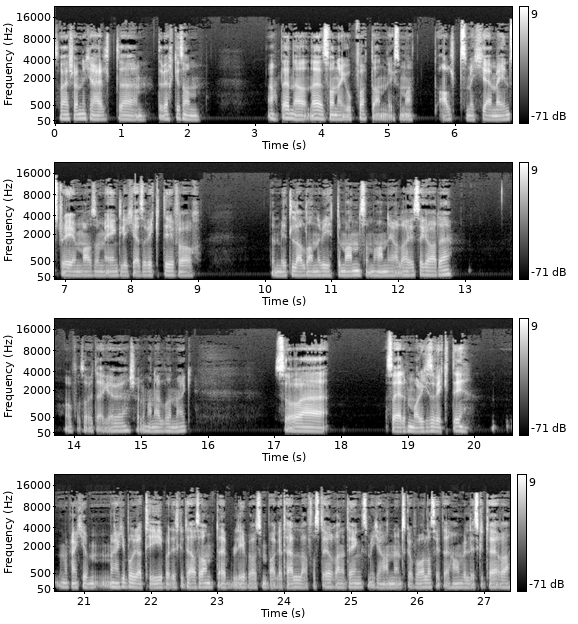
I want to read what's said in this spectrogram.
Så jeg skjønner ikke helt eh, Det virker som Ja, det er, det er sånn jeg oppfatter den, liksom, at alt som ikke er mainstream, og som egentlig ikke er så viktig for den middelaldrende hvite mannen som han i aller høyeste grad er, og for så vidt jeg òg er, selv om han er eldre enn meg, så, eh, så er det på en måte ikke så viktig man kan, ikke, man kan ikke bruke tid på å diskutere sånt, det blir bare som bagateller, forstyrrende ting som ikke han ønsker å forholde seg til. Han vil diskutere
